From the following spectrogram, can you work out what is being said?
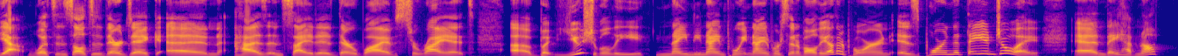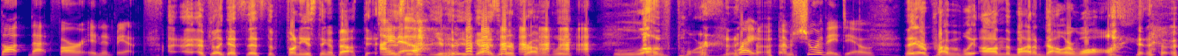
yeah, what's insulted their dick and has incited their wives to riot. Uh, but usually, 99.9% of all the other porn is porn that they enjoy. And they have not thought that far in advance. I, I feel like that's that's the funniest thing about this. I is know. that, you know, these guys are probably love porn. Right. I'm sure they do. they are probably on the bottom dollar wall. You know?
